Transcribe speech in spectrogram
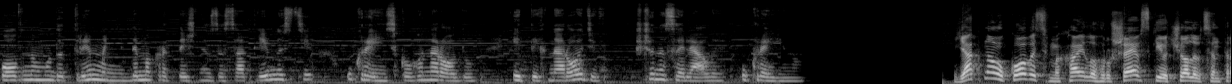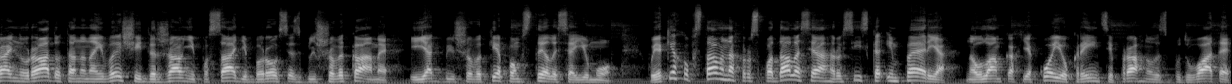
повному дотриманні демократичних засад рівності українського народу і тих народів, що населяли Україну. Як науковець Михайло Грушевський очолив Центральну Раду та на найвищій державній посаді боровся з більшовиками, і як більшовики помстилися йому, у яких обставинах розпадалася Російська імперія, на уламках якої українці прагнули збудувати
